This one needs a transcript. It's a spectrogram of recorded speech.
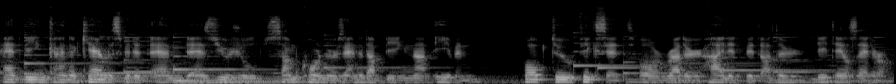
Had been kinda careless with it and as usual some corners ended up being not even. Hope to fix it or rather hide it with other details later on.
